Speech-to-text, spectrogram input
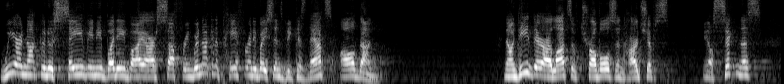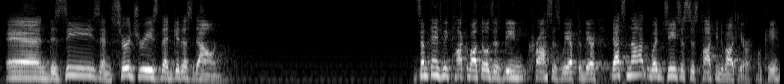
We are not going to save anybody by our suffering. We're not going to pay for anybody's sins because that's all done. Now, indeed, there are lots of troubles and hardships, you know, sickness and disease and surgeries that get us down. And sometimes we talk about those as being crosses we have to bear. That's not what Jesus is talking about here, okay?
